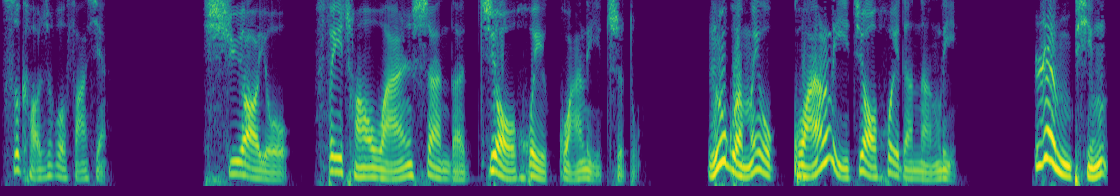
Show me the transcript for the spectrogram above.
思考之后发现。需要有非常完善的教会管理制度。如果没有管理教会的能力，任凭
